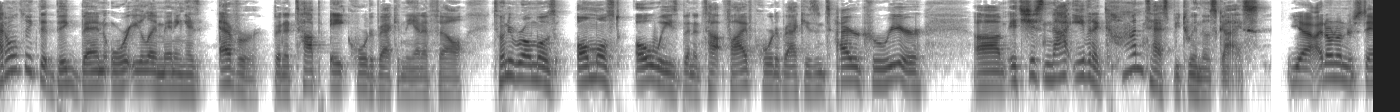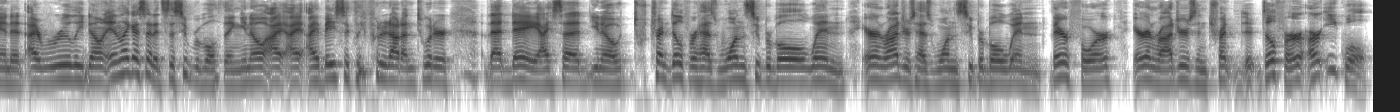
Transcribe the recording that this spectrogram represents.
I don't think that Big Ben or Eli Manning has ever been a top eight quarterback in the NFL. Tony Romo's almost always been a top five quarterback his entire career. Um, it's just not even a contest between those guys. Yeah, I don't understand it. I really don't. And like I said, it's the Super Bowl thing. You know, I, I, I basically put it out on Twitter that day. I said, you know, Trent Dilfer has one Super Bowl win. Aaron Rodgers has one Super Bowl win. Therefore, Aaron Rodgers and Trent Dilfer are equal.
